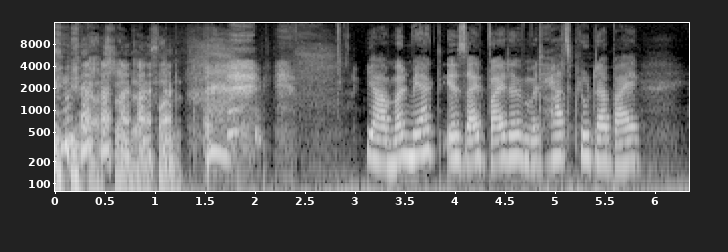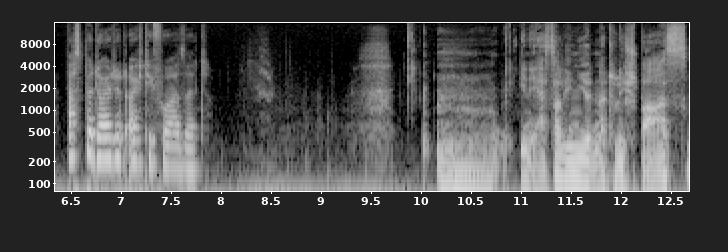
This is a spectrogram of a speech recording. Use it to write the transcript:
ja, stimmt, der Elefant. ja, man merkt, ihr seid beide mit Herzblut dabei. Was bedeutet euch die Vorsitt? In erster Linie natürlich Spaß,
